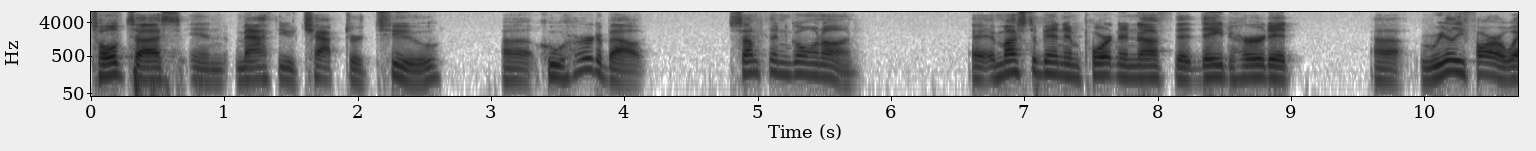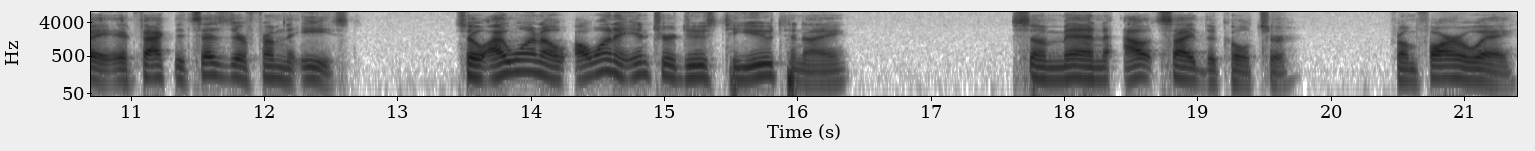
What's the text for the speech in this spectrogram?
told to us in Matthew chapter 2 uh, who heard about something going on. It must have been important enough that they'd heard it uh, really far away. In fact, it says they're from the east. So I want to I want to introduce to you tonight some men outside the culture from far away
